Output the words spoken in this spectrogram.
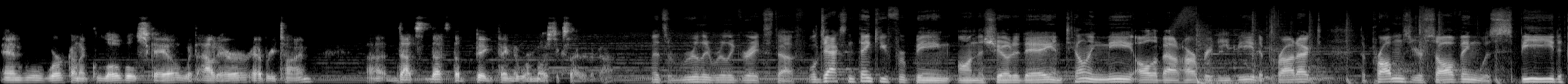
and we'll work on a global scale without error every time. Uh, that's that's the big thing that we're most excited about. That's really, really great stuff. Well, Jaxon, thank you for being on the show today and telling me all about HarperDB, the product, the problems you're solving with speed,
